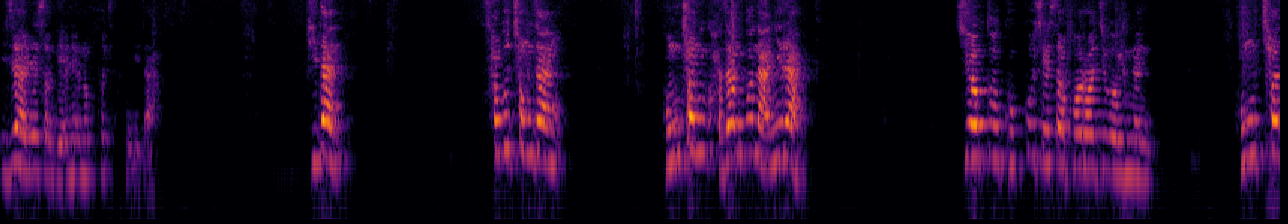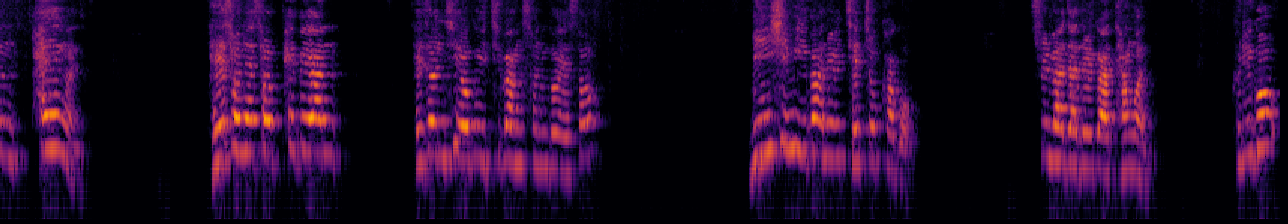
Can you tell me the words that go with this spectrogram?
이 자리에서 내려놓고자 합니다. 비단 서구청장 공천 과정뿐 아니라 지역구 곳곳에서 벌어지고 있는 공천 파행은 대선에서 패배한 대전 지역의 지방선거에서 민심 위반을 재촉하고 출마자들과 당원 그리고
